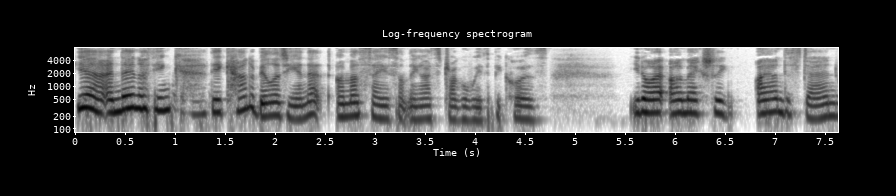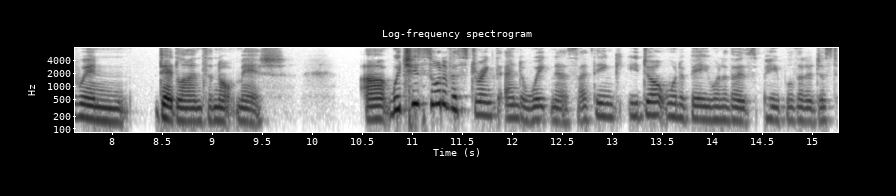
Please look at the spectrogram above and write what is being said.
Yeah, and then I think the accountability, and that I must say is something I struggle with because, you know, I, I'm actually I understand when deadlines are not met. Uh, which is sort of a strength and a weakness. I think you don't want to be one of those people that are just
